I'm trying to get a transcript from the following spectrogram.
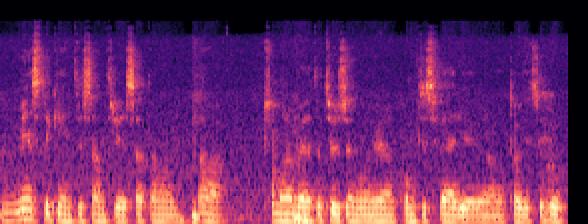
minst lika intressant resa. Att han, mm. ja, som han har berättat tusen gånger hur han kom till Sverige, hur han har tagit sig upp.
